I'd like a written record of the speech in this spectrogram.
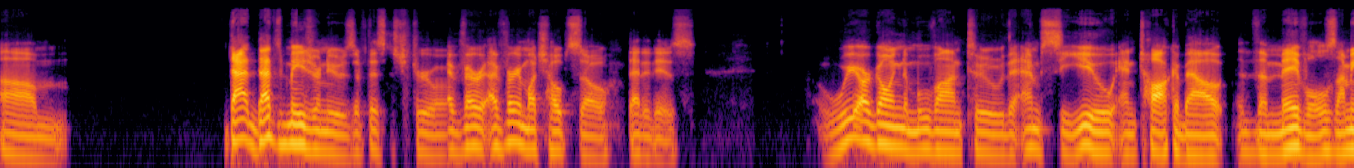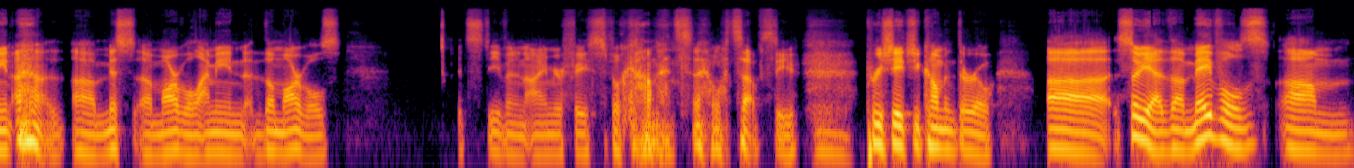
um that that's major news if this is true. I very I very much hope so that it is. We are going to move on to the MCU and talk about the Mavels. I mean, uh, Miss uh, Marvel. I mean, the Marvels. It's Steven. I am your Facebook comments. What's up, Steve? Appreciate you coming through. Uh, so yeah, the Mavels. Um,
